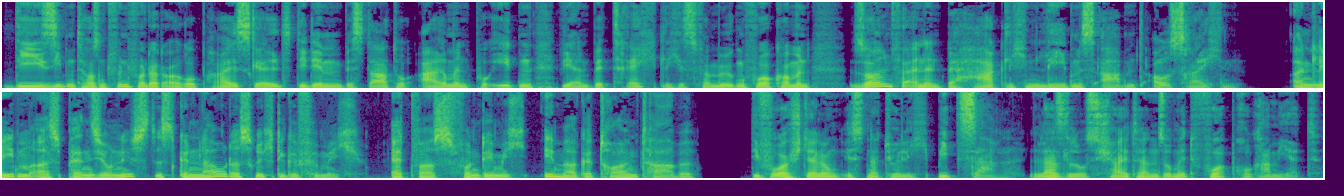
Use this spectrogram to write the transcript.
Die 7500 Euro Preisgeld, die dem bis dato armen Poeten wie ein beträchtliches Vermögen vorkommen, sollen für einen behaglichen Lebensabend ausreichen. Ein Leben als Pensionist ist genau das Richtige für mich. Etwas, von dem ich immer geträumt habe. Die Vorstellung ist natürlich bizarr, Laszlos Scheitern somit vorprogrammiert.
